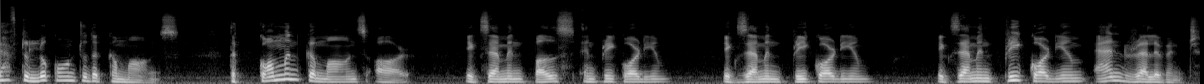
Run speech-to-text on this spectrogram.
you have to look on to the commands. The common commands are examine pulse and precordium, examine precordium, examine precordium and relevant.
